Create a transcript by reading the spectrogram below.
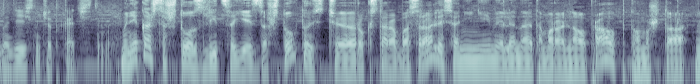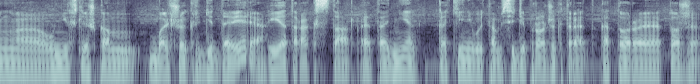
Надеюсь на что-то качественное. Мне кажется, что злиться есть за что. То есть э, Rockstar обосрались, они не имели на это морального права, потому что э, у них слишком большой кредит доверия. И это Rockstar. Это не какие-нибудь там CD Projekt Red, которые тоже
